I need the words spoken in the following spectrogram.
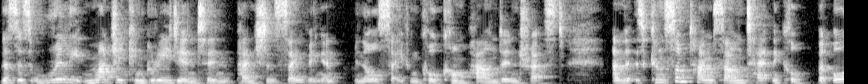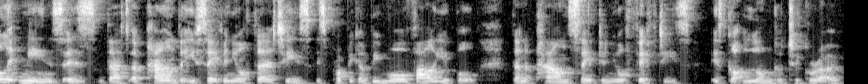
There's this really magic ingredient in pension saving and in all saving called compound interest. And it can sometimes sound technical, but all it means is that a pound that you save in your 30s is probably going to be more valuable than a pound saved in your 50s. It's got longer to grow.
